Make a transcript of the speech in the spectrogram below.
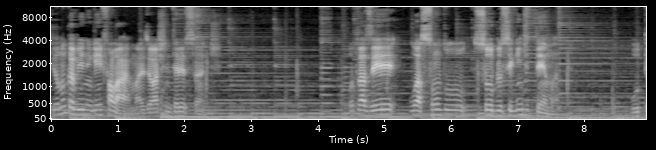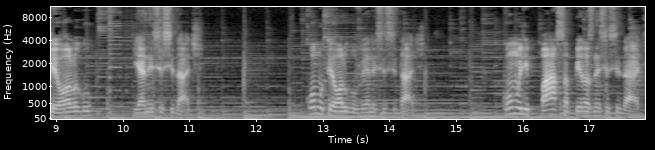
que eu nunca vi ninguém falar, mas eu acho interessante. Vou trazer o assunto sobre o seguinte tema: o teólogo e a necessidade. Como o teólogo vê a necessidade? Como ele passa pelas necessidades?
